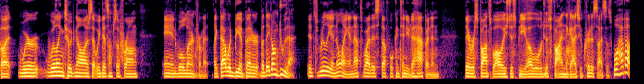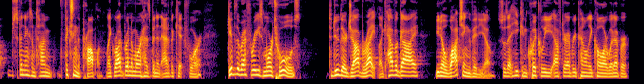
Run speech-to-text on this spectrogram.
But we're willing to acknowledge that we did some stuff wrong and we'll learn from it. Like that would be a better, but they don't do that. It's really annoying, and that's why this stuff will continue to happen. And their response will always just be, "Oh, we'll just find the guys who criticize us." Well, how about spending some time fixing the problem? Like Rod Brind'Amour has been an advocate for, give the referees more tools to do their job right. Like have a guy, you know, watching video so that he can quickly, after every penalty call or whatever,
